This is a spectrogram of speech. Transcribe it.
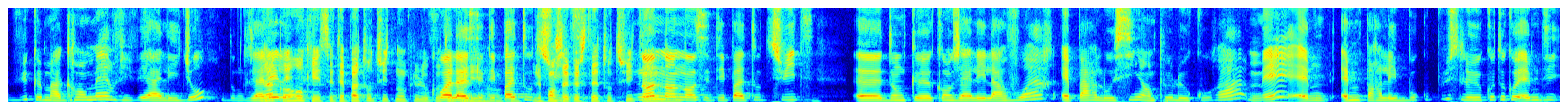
vu que ma grand-mère vivait à. Donc D'accord, ok, c'était pas tout de suite non plus le kotokoli. Voilà, c'était pas tout de suite. Je pensais que c'était tout de suite. Non, euh, non, non, c'était pas tout de suite. Euh, donc, euh, quand j'allais la voir, elle parle aussi un peu le koura, mais elle, me parlait beaucoup plus le kotoko. Elle me dit,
